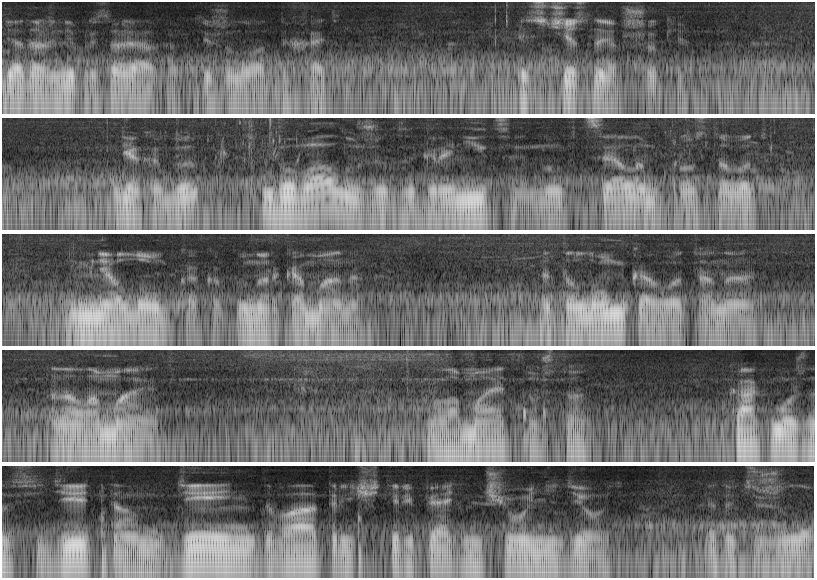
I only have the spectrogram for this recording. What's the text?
Я даже не представляю, как тяжело отдыхать. Если честно, я в шоке. Я как бы бывал уже за границей, но в целом просто вот у меня ломка, как у наркомана. Эта ломка, вот она, она ломает. Ломает то, что как можно сидеть там день, два, три, четыре, пять, ничего не делать. Это тяжело.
